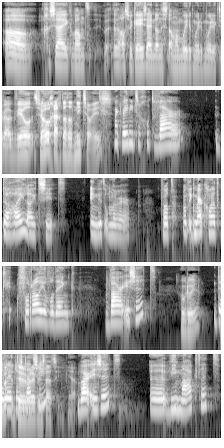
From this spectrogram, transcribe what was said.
oh, gezeik, want eh, als we gay zijn, dan is het allemaal moeilijk, moeilijk, moeilijk. Terwijl ik wil zo graag dat dat niet zo is. Maar ik weet niet zo goed waar de highlight zit in dit onderwerp. Wat, Want ik merk gewoon dat ik vooral heel veel denk, waar is het? Hoe bedoel je? De representatie? De representatie, ja. Waar is het? Eh, wie maakt het?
